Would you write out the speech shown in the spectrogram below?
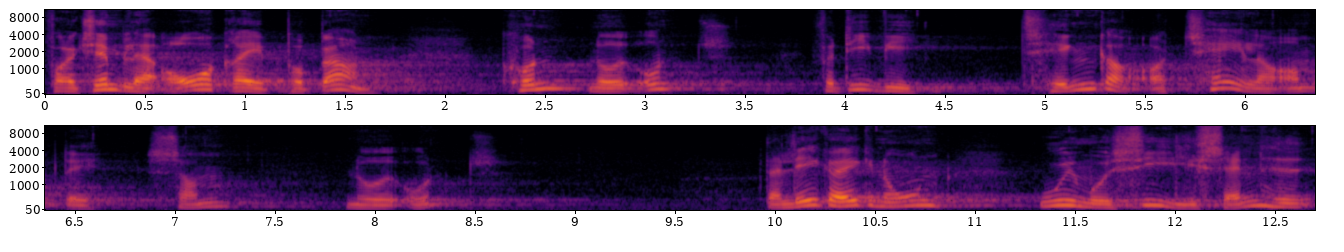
For eksempel er overgreb på børn kun noget ondt, fordi vi tænker og taler om det som noget ondt. Der ligger ikke nogen uimodsigelig sandhed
